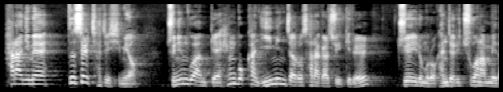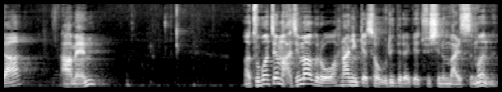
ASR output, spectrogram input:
하나님의 뜻을 찾으시며 주님과 함께 행복한 이민자로 살아갈 수 있기를 주의 이름으로 간절히 축원합니다. 아멘. 아, 두 번째 마지막으로 하나님께서 우리들에게 주시는 말씀은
